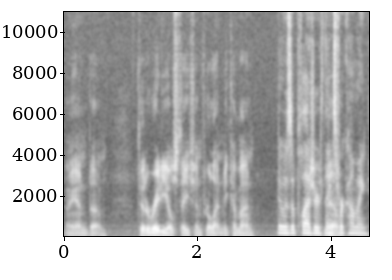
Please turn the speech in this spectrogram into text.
and um, to the radio station for letting me come on. It was a pleasure. Thanks Yeah. for coming.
